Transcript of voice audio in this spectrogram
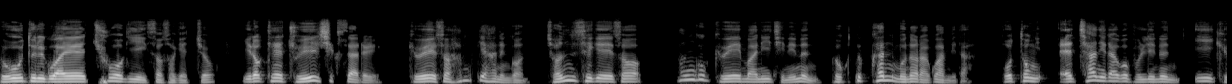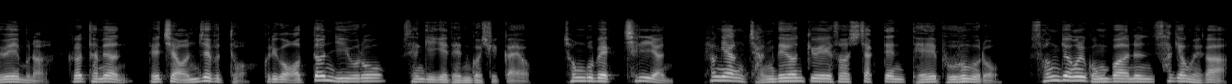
교우들과의 추억이 있어서겠죠. 이렇게 주일 식사를 교회에서 함께하는 건 전 세계에서 한국 교회만이 지니는 독특한 문화라고 합니다. 보통 애찬이라고 불리는 이 교회 문화. 그렇다면 대체 언제부터 그리고 어떤 이유로 생기게 된 것일까요? 1907년 평양 장대현 교회에서 시작된 대부흥으로 성경을 공부하는 사경회가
